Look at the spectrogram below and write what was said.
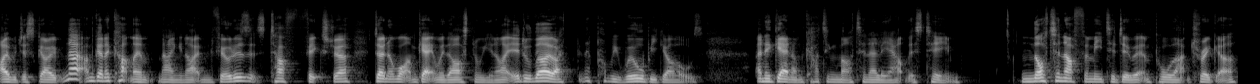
I would just go, no, I'm going to cut my Man United midfielders. It's a tough fixture. Don't know what I'm getting with Arsenal United, although I think there probably will be goals. And again, I'm cutting Martinelli out this team. Not enough for me to do it and pull that trigger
